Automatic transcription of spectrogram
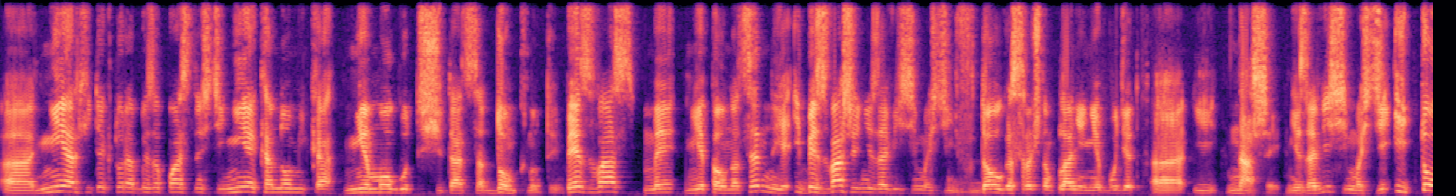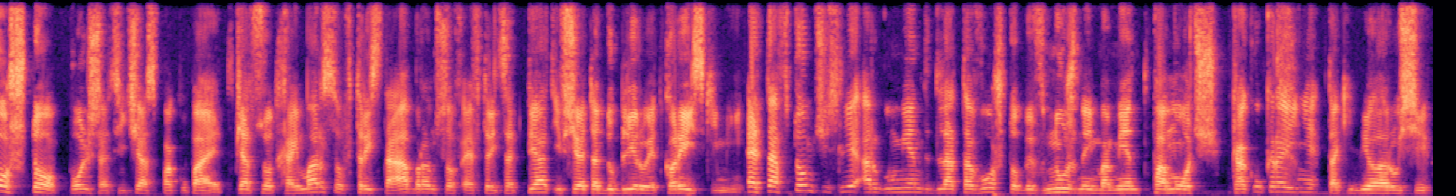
э, ни архитектура безопасности, ни экономика не могут считаться домкнутыми. Без вас мы неполноценные, и без вашей независимости в долгосрочном плане не будет э, и нашей независимости. И то, что Польша сейчас покупает 500 Хаймарсов, 300 Абрамсов, F-35, и все это дублирует корейскими, это в том числе аргумент для того, чтобы в нужный момент помочь как Украине, так и Беларуси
